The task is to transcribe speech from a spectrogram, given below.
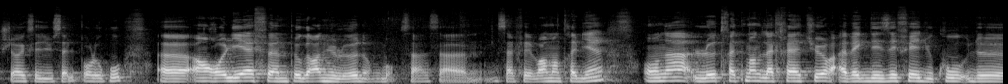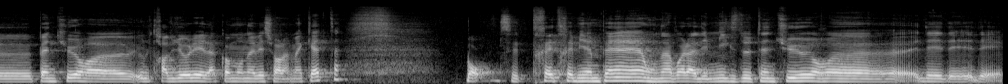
je dirais que c'est du sel pour le coup, euh, en relief un peu granuleux, donc bon, ça, ça, ça fait vraiment très bien. On a le traitement de la créature avec des effets du coup de peinture euh, ultraviolet là comme on avait sur la maquette. Bon, c'est très très bien peint. On a voilà des mix de teinture, des, des,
